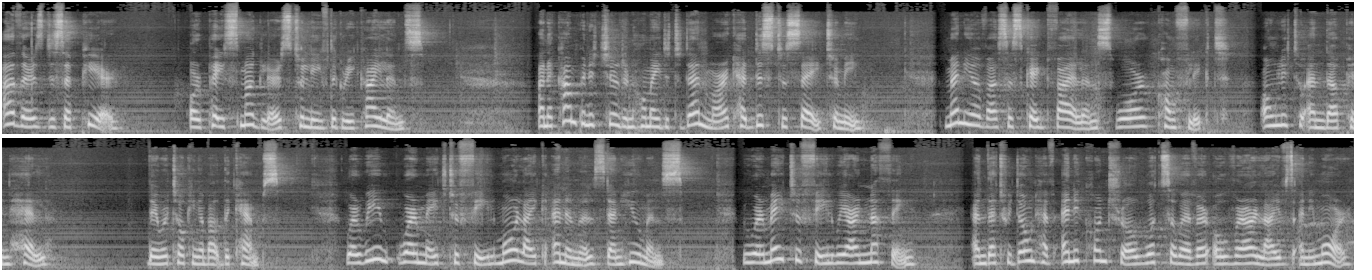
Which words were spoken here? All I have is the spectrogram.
Others disappear or pay smugglers to leave the Greek islands. Unaccompanied children who made it to Denmark had this to say to me Many of us escaped violence, war, conflict, only to end up in hell. They were talking about the camps, where we were made to feel more like animals than humans. We were made to feel we are nothing and that we don't have any control whatsoever over our lives anymore.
